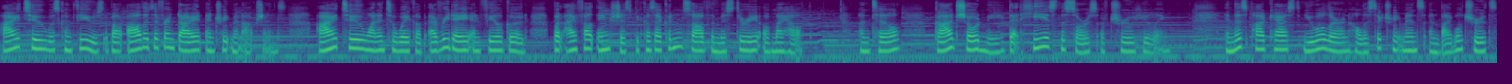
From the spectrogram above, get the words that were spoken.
I too was confused about all the different diet and treatment options. I too wanted to wake up every day and feel good, but I felt anxious because I couldn't solve the mystery of my health until God showed me that He is the source of true healing. In this podcast, you will learn holistic treatments and Bible truths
